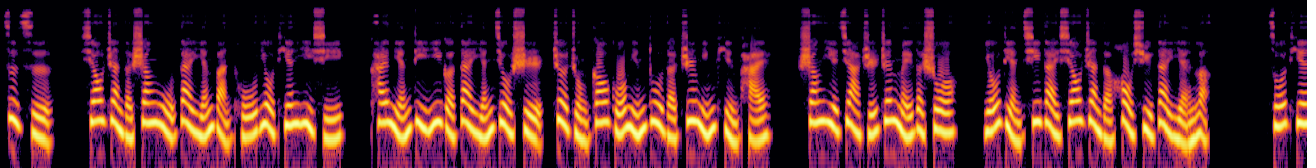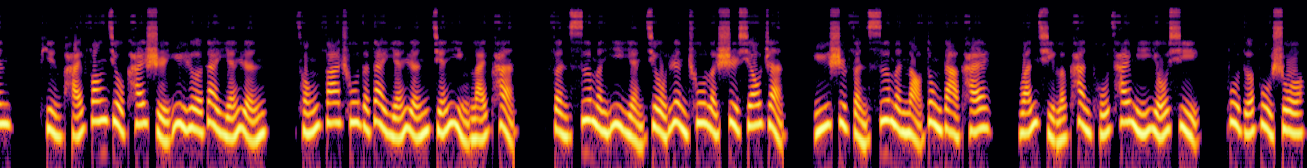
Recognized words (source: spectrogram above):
自此，肖战的商务代言版图又添一席。开年第一个代言就是这种高国民度的知名品牌，商业价值真没得说，有点期待肖战的后续代言了。昨天，品牌方就开始预热代言人，从发出的代言人剪影来看，粉丝们一眼就认出了是肖战，于是粉丝们脑洞大开，玩起了看图猜谜游戏。不得不说，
